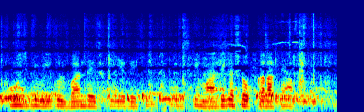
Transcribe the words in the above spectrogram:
पूंछ भी बिल्कुल बंद है इसकी, ये देखिए। इसकी मादी का शौक कराते हैं आपको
